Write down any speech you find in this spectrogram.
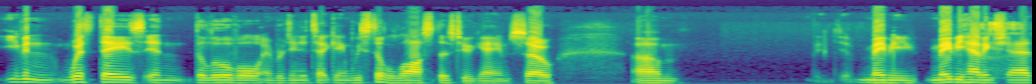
even with Dayes in the Louisville and Virginia Tech game, we still lost those two games. So, um, maybe maybe having Shad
